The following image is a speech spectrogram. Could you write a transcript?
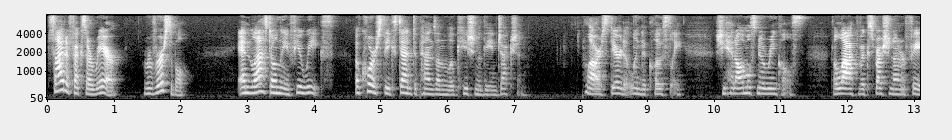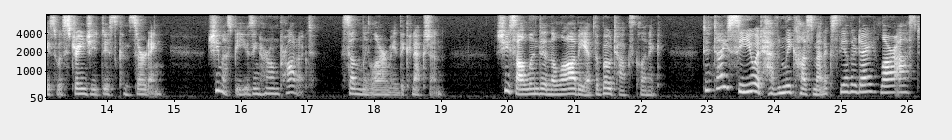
Side effects are rare, reversible, and last only a few weeks. Of course, the extent depends on the location of the injection. Lara stared at Linda closely. She had almost no wrinkles. The lack of expression on her face was strangely disconcerting. She must be using her own product. Suddenly, Lara made the connection. She saw Linda in the lobby at the Botox clinic. Didn't I see you at Heavenly Cosmetics the other day? Lara asked.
